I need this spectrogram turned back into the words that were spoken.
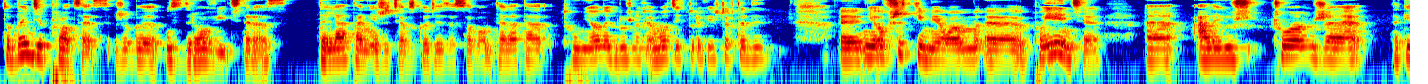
to będzie proces, żeby uzdrowić teraz te lata nieżycia w zgodzie ze sobą, te lata tłumionych różnych emocji, których jeszcze wtedy e, nie o wszystkim miałam e, pojęcie, e, ale już czułam, że takie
